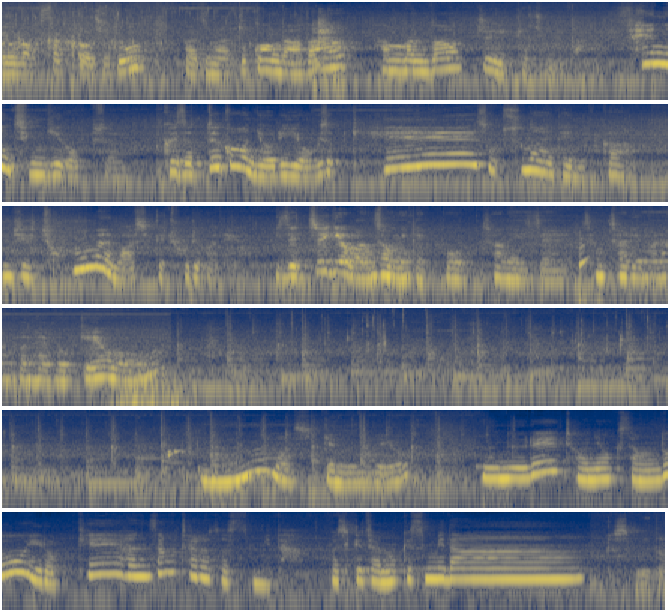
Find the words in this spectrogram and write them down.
애호박 싹 넣어주고 마지막 뚜껑 닫아 한 번 더 쭉 익혀줍니다. 새는 증기가 없어요. 그래서 뜨거운 열이 여기서 계속 순환이 되니까 음식이 정말 맛있게 조리가 돼요. 이제 찌개 완성이 됐고 저는 이제 상차림을 한번 해볼게요. 너무 맛있겠는데요? 오늘의 저녁상도 이렇게 한 상 차려졌습니다. 맛있게 잘 먹겠습니다. 먹겠습니다.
